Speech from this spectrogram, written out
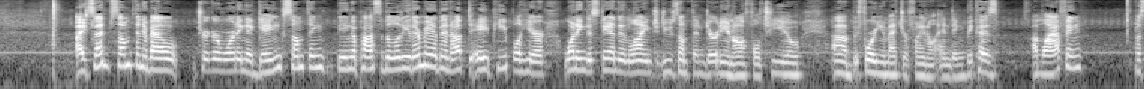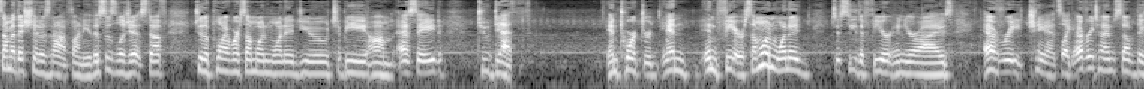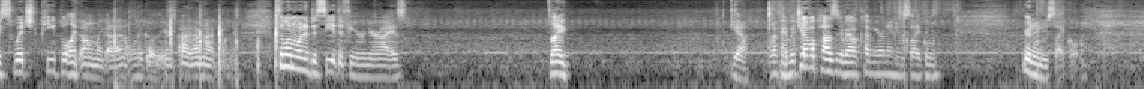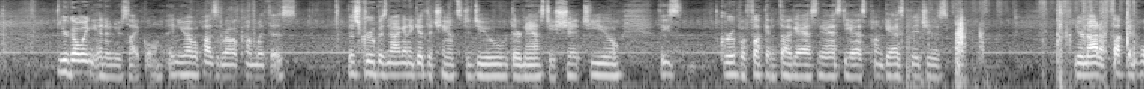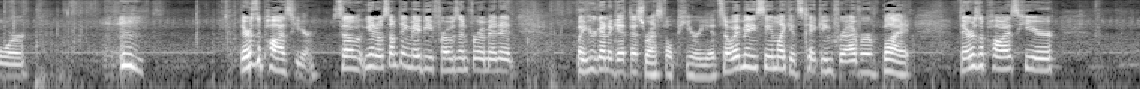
I said something about trigger warning a gang something being a possibility. There may have been up to eight people here wanting to stand in line to do something dirty and awful to you uh, before you met your final ending. Because I'm laughing, but some of this shit is not funny. This is legit stuff to the point where someone wanted you to be um, essayed to death and tortured and in fear. Someone wanted to see the fear in your eyes every chance. Like every time some they switched people, like oh my god, I don't want to go there. I, I'm not going there. Someone wanted to see the fear in your eyes. Like, yeah, okay, but you have a positive outcome. You're in a new cycle. You're in a new cycle. You're going in a new cycle, and you have a positive outcome with this. This group is not going to get the chance to do their nasty shit to you. These group of fucking thug ass, nasty ass, punk ass bitches. You're not a fucking whore. There's a pause here. So, you know, something may be frozen for a minute, but you're going to get this restful period. So it may seem like it's taking forever, but there's a pause here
